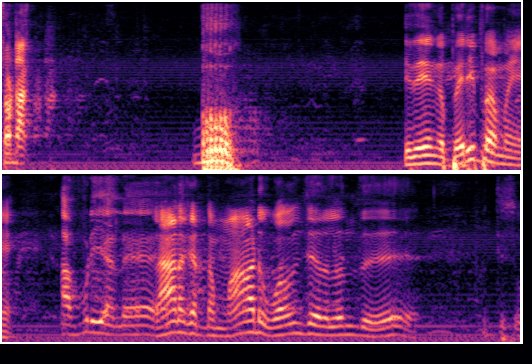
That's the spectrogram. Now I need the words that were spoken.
சொடக். ப்ரூ. இது எங்க பெரியப்பா மையன் அப்படியாண்ணே. நாடை கட்ட மாடு உதஞ்சதுல இருந்து குத்தி.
